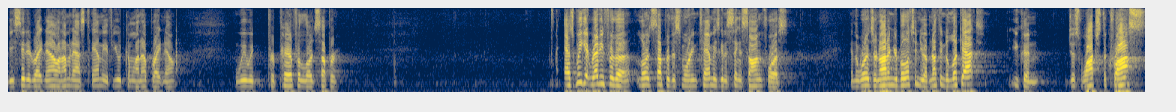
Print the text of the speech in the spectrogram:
be seated right now, and I'm going to ask Tammy if you would come on up right now. We would prepare for the Lord's Supper. As we get ready for the Lord's Supper this morning, Tammy's going to sing a song for us. And the words are not in your bulletin. You have nothing to look at. You can just watch the cross.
